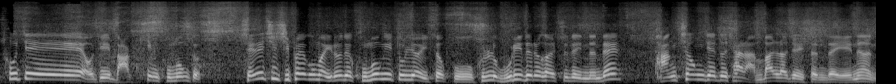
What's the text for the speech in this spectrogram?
소재 어디 막힌 구멍도 제네시 G80만 이런 데 구멍이 뚫려 있었고 글로 물이 들어갈 수도 있는데 방청제도 잘 안 발라져 있었는데 얘는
